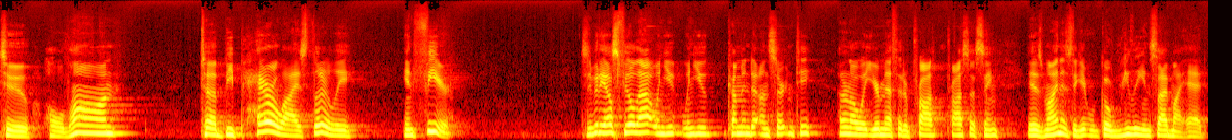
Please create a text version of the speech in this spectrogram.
to hold on, to be paralyzed literally in fear. Does anybody else feel that when you, when you come into uncertainty? I don't know what your method of pro- processing is. Mine is to get, go really inside my head.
